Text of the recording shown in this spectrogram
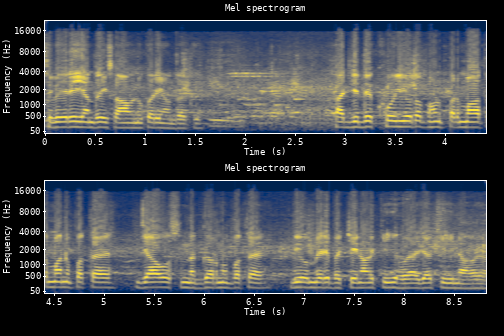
ਸਵੇਰੇ ਜਾਂਦਾ ਸੀ ਸ਼ਾਮ ਨੂੰ ਘਰੇ ਆਉਂਦਾ ਸੀ। ਅੱਜ ਦੇਖੋ ਜੀ ਉਹ ਤਾਂ ਹੁਣ ਪਰਮਾਤਮਾ ਨੂੰ ਪਤਾ ਹੈ ਜਾਂ ਉਸ ਨਗਰ ਨੂੰ ਪਤਾ ਹੈ ਵੀ ਉਹ ਮੇਰੇ ਬੱਚੇ ਨਾਲ ਕੀ ਹੋਇਆ ਜਾਂ ਕੀ ਨਾ ਹੋਇਆ।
